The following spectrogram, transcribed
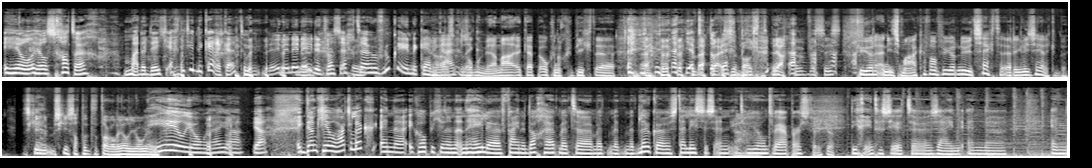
heel, heel schattig. Maar dat deed je echt niet in de kerk, hè? Toen. Nee, nee, nee, nee. Dit was echt uh, vloeken in de kerk ja, eigenlijk. Zonder meer. Maar ik heb ook nog gebiecht. Uh, je hebt het toch weggebiecht. Ja, precies. Vuur en iets maken van vuur. Nu het zegt, realiseer ik het. Misschien, misschien zat het er toch al heel jong in. Heel jong, hè? Ja, ja. Ik dank je heel hartelijk. En uh, ik hoop dat je een, een, hele fijne dag hebt met, uh, met, met, met leuke stylistes en interieurontwerpers. Zeker. Die geïnteresseerd uh, zijn. En, en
